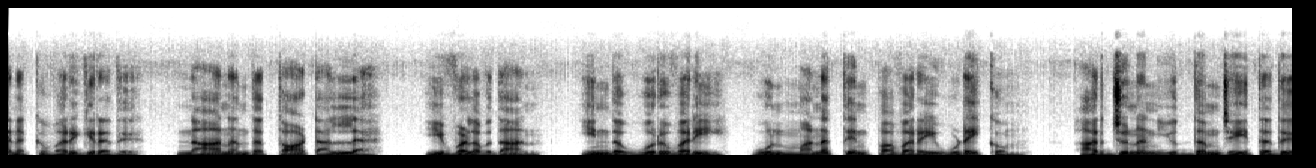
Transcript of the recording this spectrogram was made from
எனக்கு வருகிறது நான் அந்த தாட் அல்ல இவ்வளவுதான். இந்த ஒரு வரி உன் மனத்தின் பவரை உடைக்கும். அர்ஜுனன் யுத்தம் ஜெயித்தது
